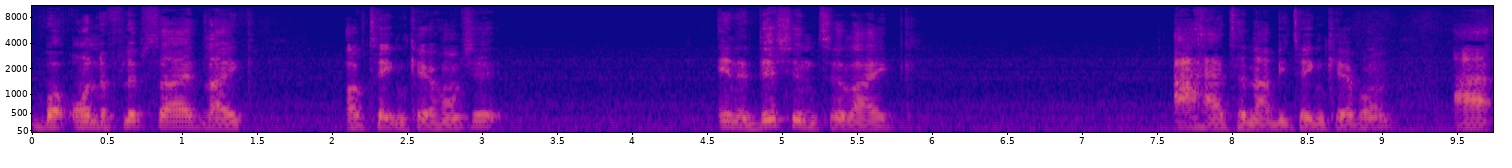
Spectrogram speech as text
But on the flip side, like of taking care of home shit, in addition to like I had to not be taking care of home, I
